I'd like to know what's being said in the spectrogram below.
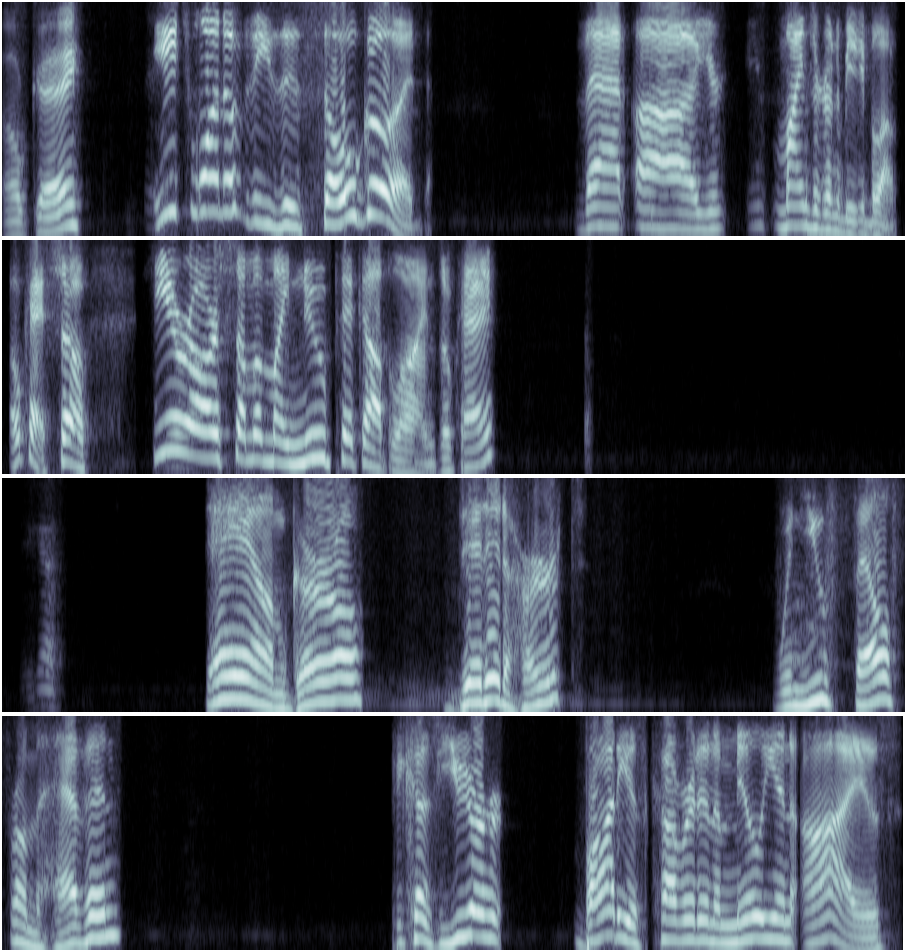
Okay. Each one of these is so good that uh your your minds are going to be blown. Okay, so here are some of my new pickup lines, okay? You got Damn, girl. Did it hurt? when you fell from heaven? Because your body is covered in a million eyes.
